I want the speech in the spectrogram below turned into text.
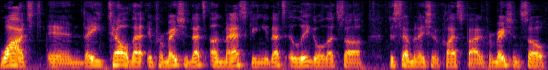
watched and they tell that information that's unmasking you that's illegal that's uh, dissemination of classified information so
